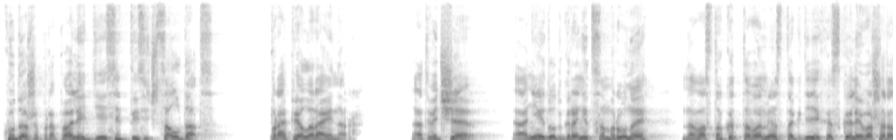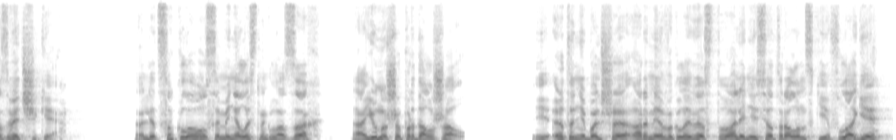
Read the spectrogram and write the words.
куда же пропали 10 тысяч солдат?» – пропел Райнер. «Отвечаю, они идут к границам Руны, на восток от того места, где их искали ваши разведчики». Лицо Клауса менялось на глазах, а юноша продолжал. «И эта небольшая армия во главе с Туали несёт роландские флаги,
